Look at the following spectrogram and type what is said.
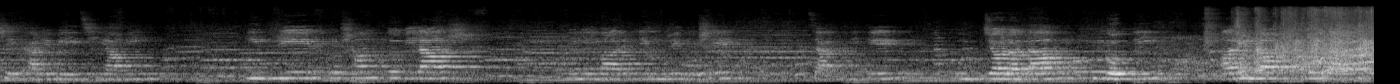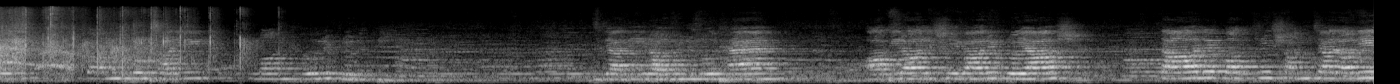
সেখানে পেয়েছি আমি ইন্দ্রিয়ের প্রশান্ত বিলাস। নীলিমার কেন্দ্রে বসে চারদিকে উজ্জ্বলতা গতি আর নষ্ট ভারে মন্থর প্রণতি। যাদের অনন্য ধ্যান, অবিরল সেবার প্রয়াস, তাল পত্র সঞ্চালনে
